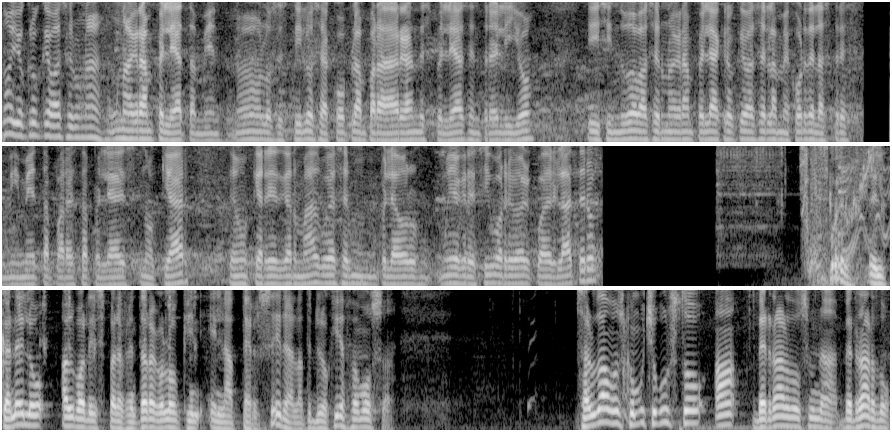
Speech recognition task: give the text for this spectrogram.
No, yo creo que va a ser una, una gran pelea también. ¿no? Los estilos se acoplan para dar grandes peleas entre él y yo. Y sin duda va a ser una gran pelea. Creo que va a ser la mejor de las tres. Mi meta para esta pelea es noquear. Tengo que arriesgar más. Voy a ser un peleador muy agresivo arriba del cuadrilátero. Bueno, el Canelo Álvarez para enfrentar a Golovkin en la tercera, la trilogía famosa. Saludamos con mucho gusto a Bernardo Zuna. Bernardo,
